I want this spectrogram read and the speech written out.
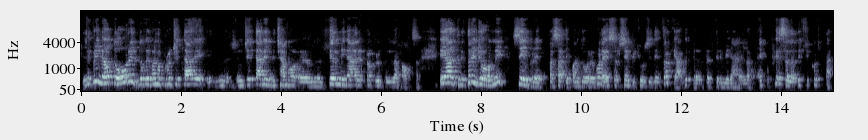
Le prime otto ore dovevano progettare, eh, gettare, diciamo, eh, terminare proprio la bozza e altri tre giorni, sempre passate quante ore volessero, sempre chiusi dentro a chiave per, per terminare lavoro. Ecco, pensa alla difficoltà.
